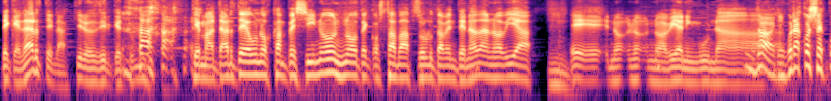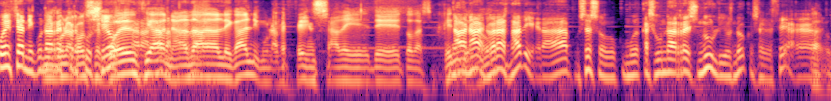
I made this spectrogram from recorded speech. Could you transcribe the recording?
de quedártela. Quiero decir que tú, que matarte a unos campesinos no te costaba absolutamente nada. No había, Mm. eh, no, no- no había ninguna. no, ninguna consecuencia, ninguna, ninguna repercusión. consecuencia, para nada, para legal, ninguna defensa de, de toda esa gente. No, no, ¿no? no eras nadie, era pues eso, como casi una res nullius, ¿no? Que se decía. Claro.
